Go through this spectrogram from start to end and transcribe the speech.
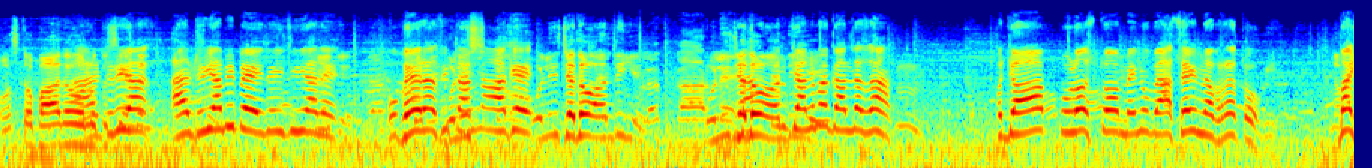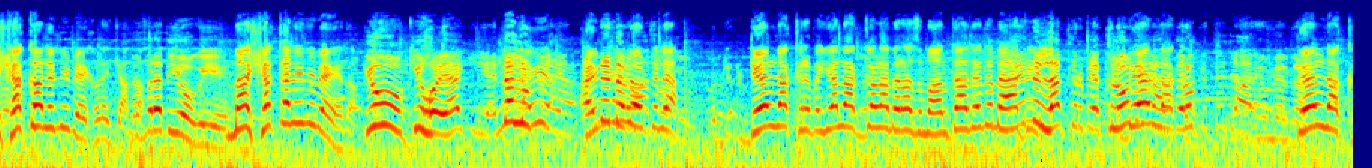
ਉਸ ਤੋਂ ਬਾਅਦ ਉਹਨੂੰ ਤੁਸੀਂ ਐਲਟਰੀਆਂ ਵੀ ਭੇਜ ਦਈ ਦੀਆਂ ਨੇ। ਉਹ ਫਿਰ ਅਸੀਂ ਪੁਲਿਸ- ਆ ਕੇ ਪੁਲਿਸ ਜਦੋਂ ਆਂਦੀ ਹੈ ਪੁਲਿਸ ਜਦੋਂ ਆਂਦੀ ਚੱਲ ਮੈਂ ਗੱਲ ਦੱਸਾਂ। ਪੰਜਾਬ ਪੁਲਿਸ ਤੋਂ ਮੈਨੂੰ ਵੈਸੇ ਹੀ ਨਫ਼ਰਤ ਹੋ ਗਈ। ਮੈਂ ਸ਼ਕਲ ਨਹੀਂ ਵੇਖਣੇ ਚਾਹੁੰਦਾ। ਨਫ਼ਰਤ ਹੀ ਹੋ ਗਈ ਹੈ ਮੈਂ ਸ਼ਕਲ ਹੀ ਨਹੀਂ ਵੇਖਦਾ। ਕਿਉਂ? ਕੀ ਹੋਇਆ? ਕੀ ਹੈ? ਨਾ ਲੁੱਟ ਲਿਆ। ਇਹਨੇ ਲੁੱਟ ਲਿਆ। 1.5 ਲੱਖ ਰੁਪਈਆ ਲੱਗ ਗਿਆ ਮੇਰਾ ਜ਼ਮਾਨਤਾ ਦੇ ਤੇ ਮੈਂ 3 ਲੱਖ ਰੁਪਏ ਖਲੋ ਕੇ। ਕਰੋ ਕਿੱਥੇ ਜਾ ਰਹੇ ਹੋ ਮੇਰੇ ਨਾਲ? 1.5 ਲੱਖ।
